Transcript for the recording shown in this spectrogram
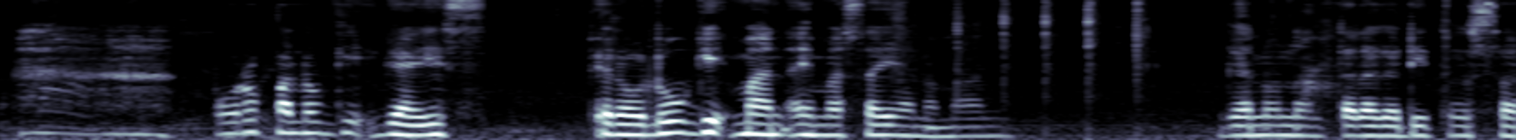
puro palugi guys. Pero lugi man ay masaya naman. Ganon lang talaga dito sa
